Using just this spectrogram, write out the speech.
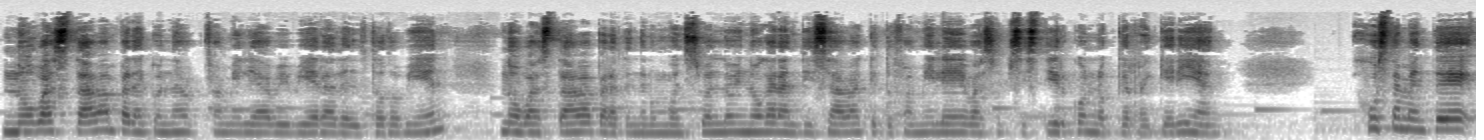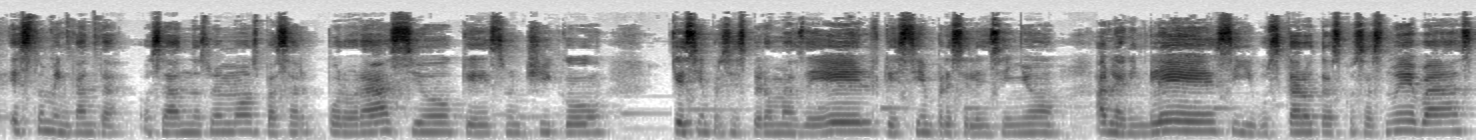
no bastaban para que una familia viviera del todo bien, no bastaba para tener un buen sueldo y no garantizaba que tu familia iba a subsistir con lo que requerían. Justamente esto me encanta, o sea, nos vemos pasar por Horacio, que es un chico que siempre se esperó más de él, que siempre se le enseñó hablar inglés y buscar otras cosas nuevas.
